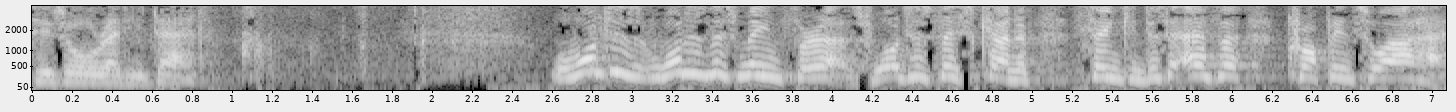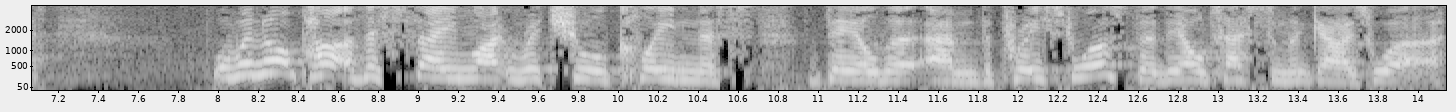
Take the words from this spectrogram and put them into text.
he's already dead. Well, what does, what does this mean for us? What does this kind of thinking, does it ever crop into our head? Well, we're not part of this same like ritual cleanness deal that um, the priest was, that the Old Testament guys were.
